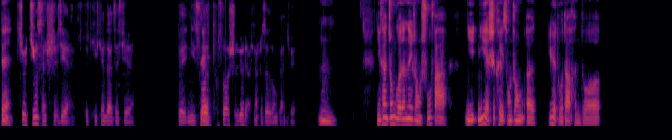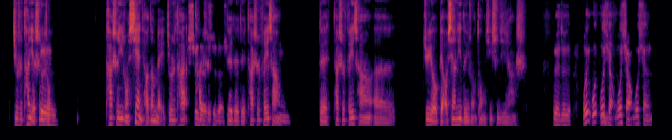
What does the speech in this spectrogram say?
对，就精神世界是体现在这些，对你说说是有点像是这种感觉，嗯，你看中国的那种书法，你你也是可以从中呃阅读到很多。就是它也是一种，它是一种线条的美，就是它，它是，是的，对对对，它是非常，对，它是非常呃具有表现力的一种东西，实际上是。对对对，我我我想我想我想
